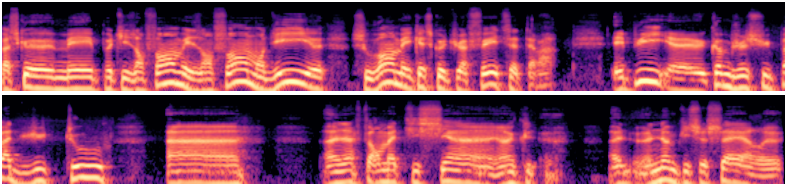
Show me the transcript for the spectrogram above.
parce que mes petits-enfants, mes enfants m'ont dit euh, souvent, mais qu'est-ce que tu as fait, etc. Et puis, euh, comme je ne suis pas du tout un, informaticien, un, homme qui se sert euh,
